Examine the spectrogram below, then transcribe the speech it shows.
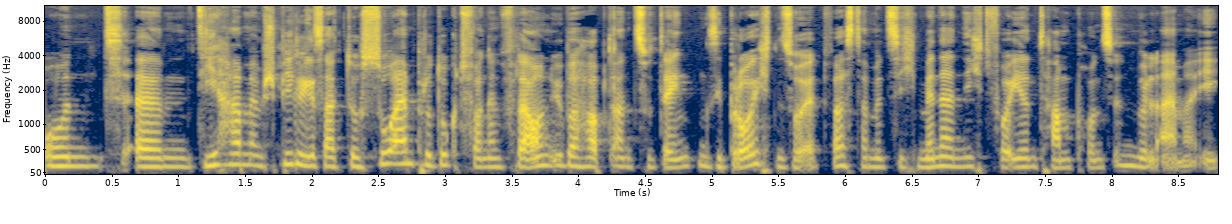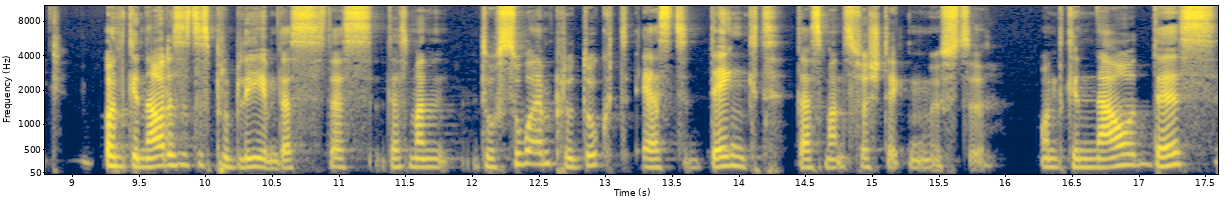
Und ähm, die haben im Spiegel gesagt, durch so ein Produkt fangen Frauen überhaupt an zu denken, sie bräuchten so etwas, damit sich Männer nicht vor ihren Tampons in Mülleimer ekeln. Und genau das ist das Problem, dass, dass, dass man durch so ein Produkt erst denkt, dass man es verstecken müsste. Und genau das,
